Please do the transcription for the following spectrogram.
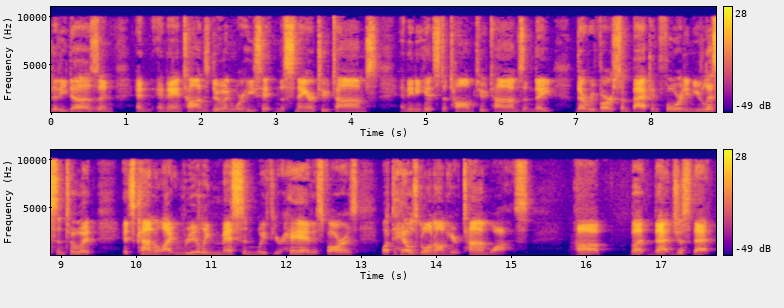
that he does, and, and and Anton's doing where he's hitting the snare two times, and then he hits the tom two times, and they they're reversing back and forward, and you listen to it, it's kind of like really messing with your head as far as what the hell's going on here time wise. Uh, but that just that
